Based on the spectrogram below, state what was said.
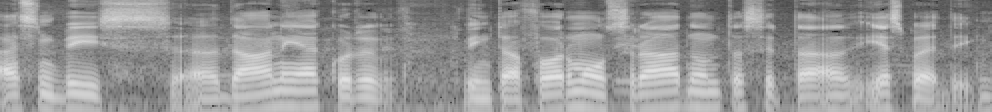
esmu bijis Dānijā, kur viņi tā formulas rāda, un tas ir tā iespaidīgi.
